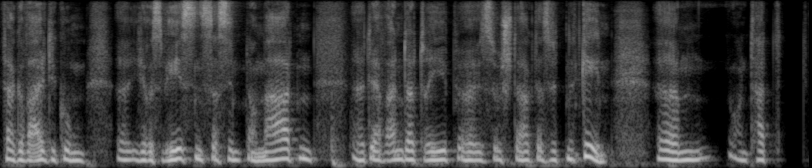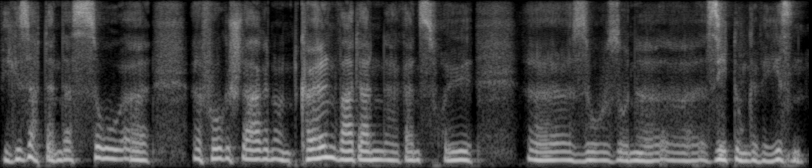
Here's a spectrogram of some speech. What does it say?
Vergewaltigung äh, ihres Wesens. Das sind Nomaden. Äh, der Wandertrieb äh, ist so stark, das wird nicht gehen. Ähm, und hat wie gesagt, dann das so äh, äh vorgeschlagen und Köln war dann äh, ganz früh äh, so, so eine äh, Siedlung gewesen.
